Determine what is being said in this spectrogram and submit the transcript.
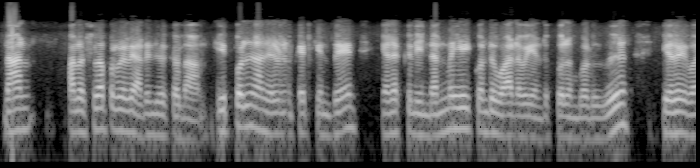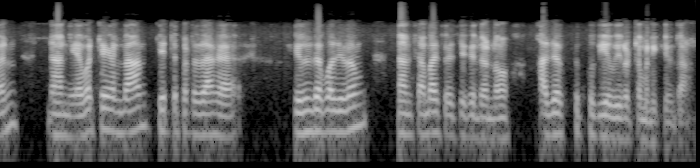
நான் பல சிறப்புகளை அடைந்திருக்கலாம். இப்பொழுது நான் இறைவன் கேட்கின்றேன் எனக்கு நீ நன்மையை கொண்டு வாடவை என்று கூறும் பொழுது இறைவன் நான் எவற்றையெல்லாம் தீட்டப்பட்டதாக இருந்த போதிலும் நான் சம்பாதித்து வச்சிருக்கின்றனோ அதற்கு புதிய உயிரோட்டம் அளிக்கின்றான்.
